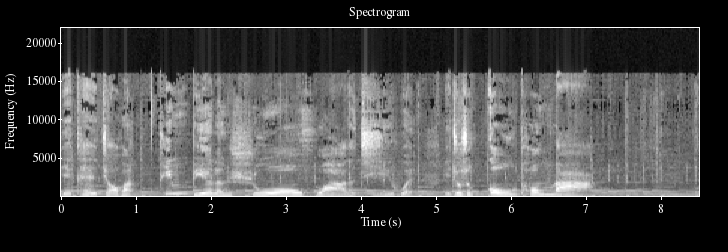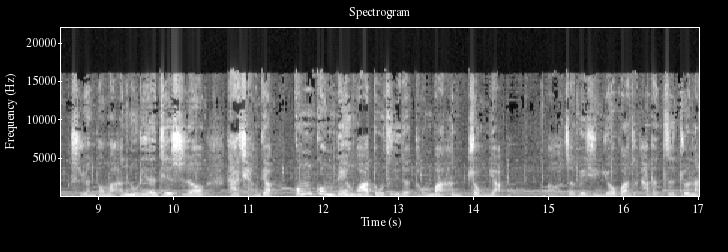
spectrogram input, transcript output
也可以交换听别人说话的机会，也就是沟通啦。十元铜板很努力的解释哦，他强调公共电话肚子里的铜板很重要，呃，这毕竟攸关着他的自尊啊。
